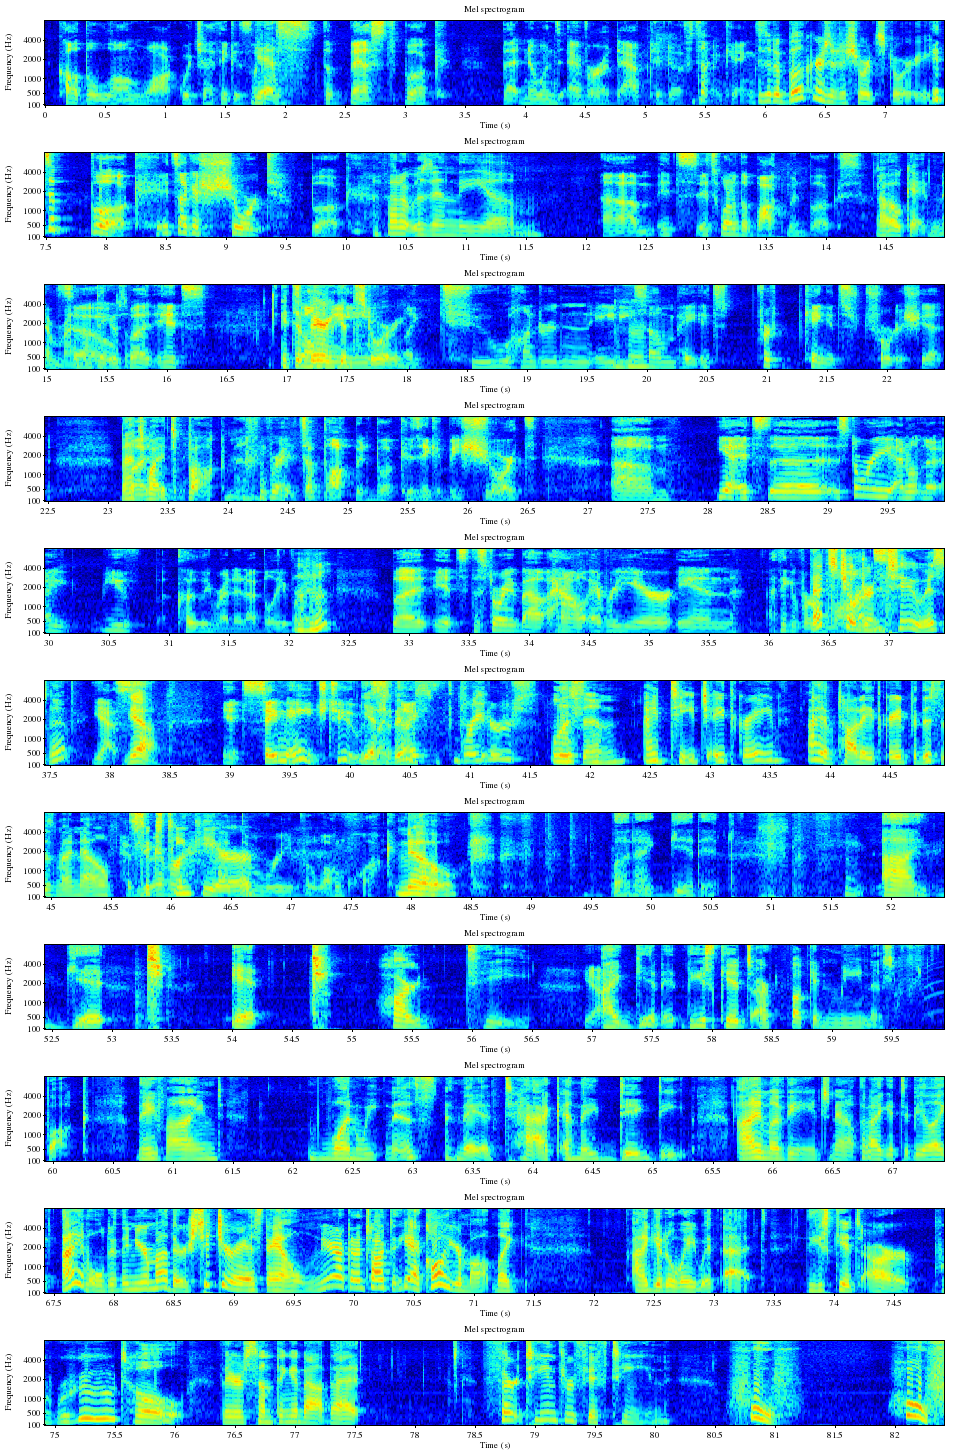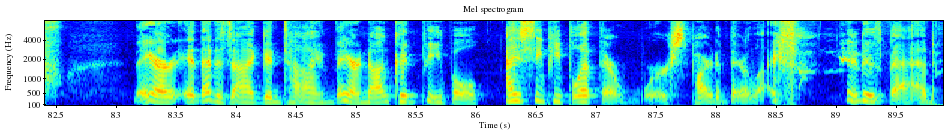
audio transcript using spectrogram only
called the long walk which i think is like Yes. the, the best book that no one's ever adapted of stephen king's Is it a book or is it a short story? it's a book it's like a short book I thought it was in the. um um it's it's one of the bachman books Oh, okay, never mind. I so think it was. but it's It's, a very good story. Mm-hmm. Like 280 some page. It's for King. It's short as shit. That's but- why it's Bachman. right. It's a Bachman book because it can be short. Um, yeah, it's a story. I don't know. I, you've clearly read it, I believe, right? Mm-hmm. But it's the story about how every year in I think of Vermont. That's children too, isn't it? Yes. Yeah. It's same age too. It's Yes, like it is. ninth graders. Listen, I teach eighth grade. I have taught eighth grade, for this is my now Have you ever sixteenth had year. them read The Long Walk? No, but I get it. I get it. Hard T. Yeah. I get it. These kids are fucking mean as fuck. They find one weakness and they attack and they dig deep. I am of the age now that I get to be like, I am older than your mother. Sit your ass down. You're not going to talk to, yeah, call your mom. Like, I get away with that. These kids are brutal. There's something about that 13 through 15. Whew. Whew. They are, eh, that is not a good time. They are not good people. I see people at their worst part of their life. it is bad.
